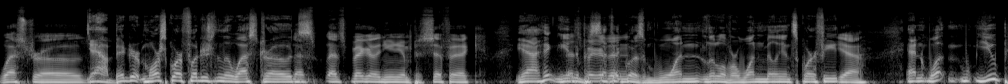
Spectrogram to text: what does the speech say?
Westroads. Yeah, bigger, more square footage than the Westroads. That's that's bigger than Union Pacific. Yeah, I think Union that's Pacific than, was one little over one million square feet. Yeah, and what UP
